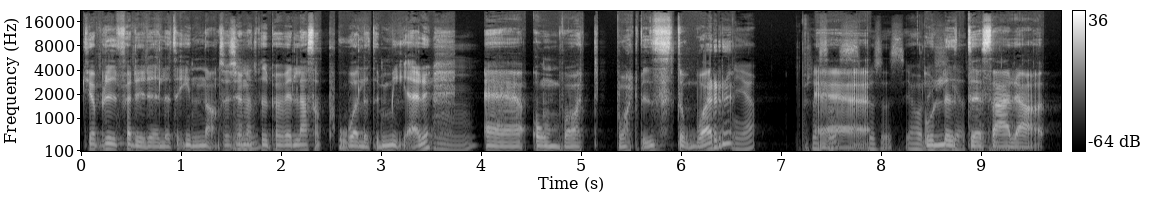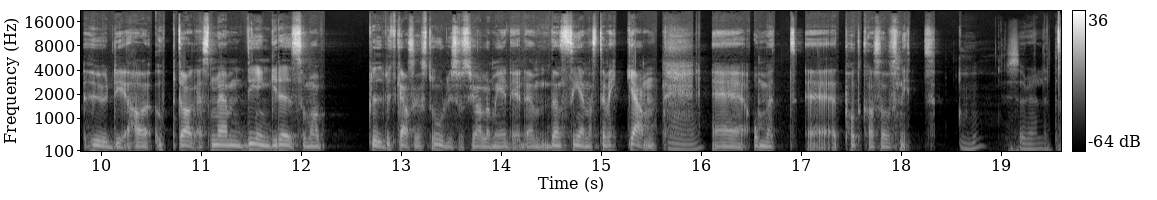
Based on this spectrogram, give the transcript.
jag briefade dig lite innan. Så jag känner att vi behöver läsa på lite mer Mm. eh, om vart, vart vi står. Ja, precis. Eh, precis. Jag Och lite så här uh, hur det har uppdagats. Men det är en grej som har blivit ganska stor i sociala medier den, den senaste veckan. Mm. Eh, om ett, eh, ett podcastavsnitt. Mm. Surra lite.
